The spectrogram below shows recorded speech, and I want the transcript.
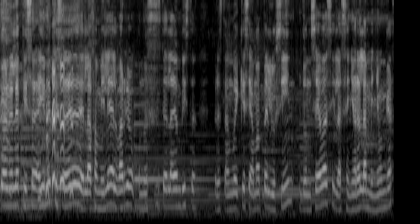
con el episodio, hay un episodio de la familia del barrio, no sé si ustedes la hayan visto, pero está un güey que se llama Pelucín, Don Sebas y la señora Lameñongas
